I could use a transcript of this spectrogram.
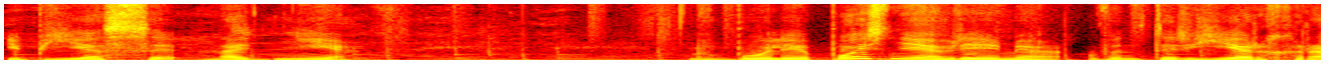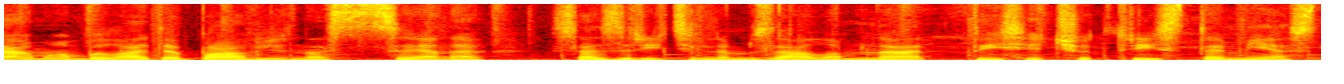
и пьесы «На дне». В более позднее время в интерьер храма была добавлена сцена со зрительным залом на 1300 мест.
